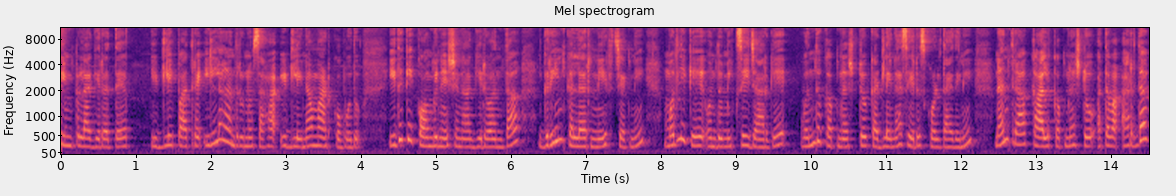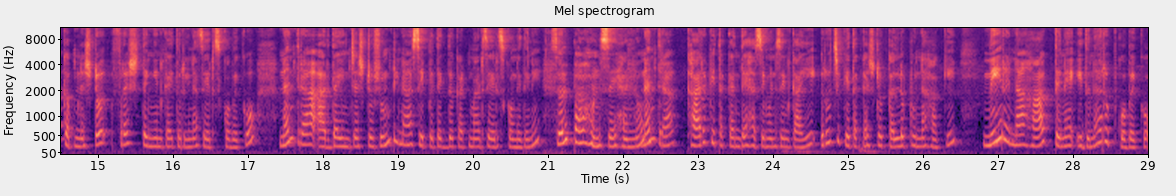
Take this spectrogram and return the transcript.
ಸಿಂಪಲ್ ಆಗಿರುತ್ತೆ. ಇಡ್ಲಿ ಪಾತ್ರೆ ಇಲ್ಲ ಅಂದ್ರೂ ಸಹ ಇಡ್ಲಿನ ಮಾಡ್ಕೋಬೋದು. ಇದಕ್ಕೆ ಕಾಂಬಿನೇಷನ್ ಆಗಿರುವಂಥ ಗ್ರೀನ್ ಕಲರ್ ನೀರು ಚಟ್ನಿ. ಮೊದಲಿಗೆ ಒಂದು ಮಿಕ್ಸಿ ಜಾರ್ಗೆ ಒಂದು ಕಪ್ನಷ್ಟು ಕಡಲೆನ ಸೇರಿಸ್ಕೊಳ್ತಾ ಇದ್ದೀನಿ. ನಂತರ ಕಾಲು ಕಪ್ನಷ್ಟು ಅಥವಾ ಅರ್ಧ ಕಪ್ನಷ್ಟು ಫ್ರೆಶ್ ತೆಂಗಿನಕಾಯಿ ತುರಿನ ಸೇರಿಸ್ಕೋಬೇಕು. ನಂತರ ಅರ್ಧ ಇಂಚಷ್ಟು ಶುಂಠಿನ ಸಿಪ್ಪೆ ತೆಗೆದು ಕಟ್ ಮಾಡಿ ಸೇರಿಸ್ಕೊಂಡಿದ್ದೀನಿ. ಸ್ವಲ್ಪ ಹುಣಸೆ ಹಣ್ಣು ನಂತರ ಖಾರಕ್ಕೆ ತಕ್ಕಂತೆ ಹಸಿಮೆಣಸಿನಕಾಯಿ, ರುಚಿಗೆ ತಕ್ಕಷ್ಟು ಕಲ್ಲುಪ್ಪನ್ನ ಹಾಕಿ ನೀರನ್ನು ಹಾಕ್ತೇನೆ, ಇದನ್ನು ರುಬ್ಕೋಬೇಕು.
